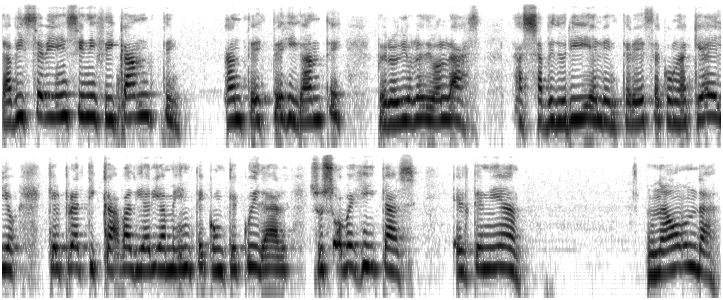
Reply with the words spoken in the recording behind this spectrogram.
David se veía insignificante ante este gigante, pero Dios le dio las, la sabiduría y la interesa con aquello que él practicaba diariamente, con qué cuidar sus ovejitas. Él tenía una onda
